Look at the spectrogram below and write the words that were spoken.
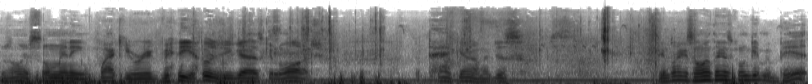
There's only so many wacky rig videos you guys can watch. But dadgum, it just seems like it's the only thing that's gonna get me bit.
